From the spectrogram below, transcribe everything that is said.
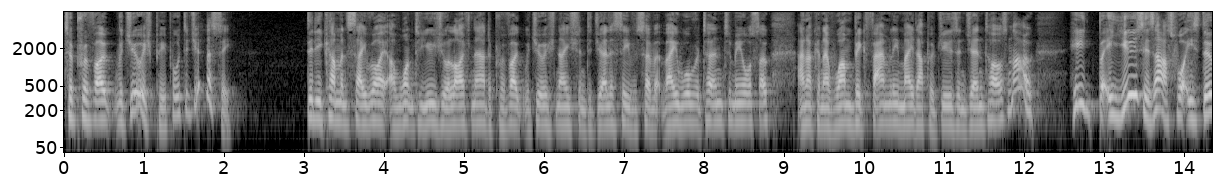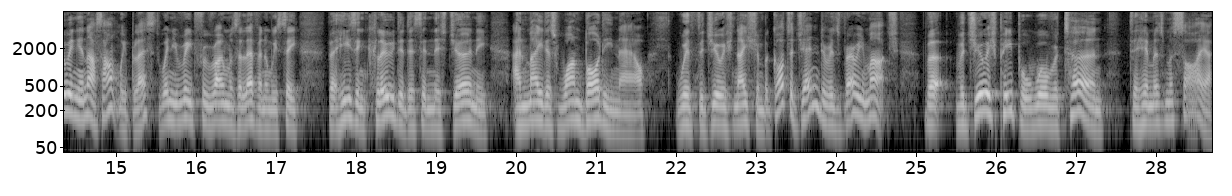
to provoke the Jewish people to jealousy. Did he come and say, Right, I want to use your life now to provoke the Jewish nation to jealousy so that they will return to me also and I can have one big family made up of Jews and Gentiles? No. He, but he uses us, what he's doing in us. Aren't we blessed? When you read through Romans 11 and we see that he's included us in this journey and made us one body now with the Jewish nation. But God's agenda is very much that the Jewish people will return to him as Messiah.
